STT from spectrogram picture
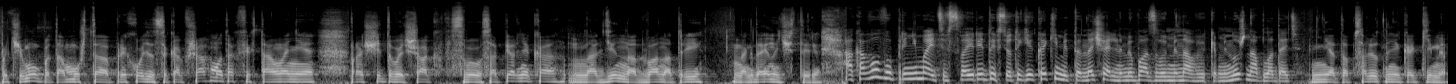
Почему? Потому что приходится, как в шахматах, фехтование просчитывать шаг своего соперника на один, на два, на три, иногда и на четыре. А кого вы принимаете в свои ряды? Все-таки какими-то начальными базовыми навыками нужно обладать? Нет, абсолютно никакими.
